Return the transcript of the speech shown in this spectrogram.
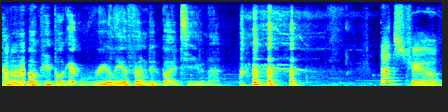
I don't know. People get really offended by Tiuna. that's true.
